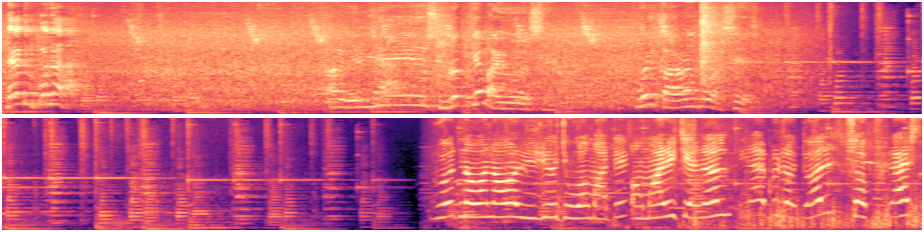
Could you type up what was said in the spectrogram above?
ડેડ ઉપર આ. આ સુરત કેમ આવ્યો હશે કોઈ કારણ તો હશે. રોજ નવા નવા વીડિયો જોવા માટે અમારી ચેનલ બદલ સબસ્ક્રાઇબ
